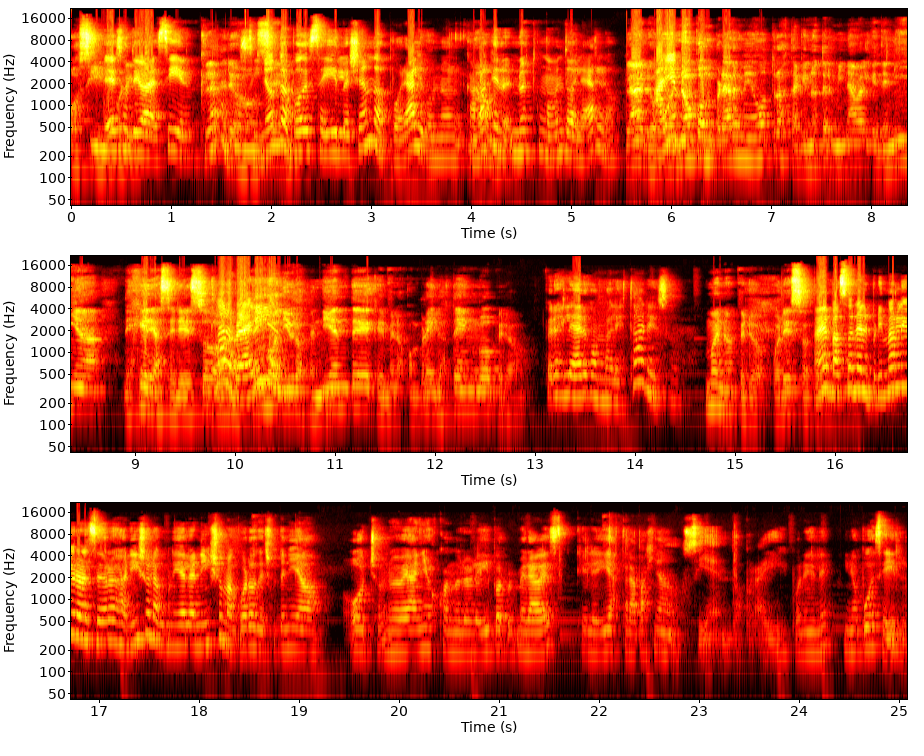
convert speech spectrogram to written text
O si. eso te iba a decir. Claro. si no sea, te podés seguir leyendo es por algo, ¿no? capaz No. que no, no es tu momento de leerlo. Claro, o me- no comprarme otro hasta que no terminaba el que tenía. Dejé de hacer eso. Claro, ahí- tengo libros pendientes que me los compré y los tengo, pero. Pero es leer con malestar eso. Bueno, pero por eso. A mí me pasó en el primer libro del Señor de los Anillos, La Comunidad del Anillo, me acuerdo que yo tenía 8 o 9 años cuando lo leí por primera vez, que leí hasta la página 200 por ahí, ponele, y no pude seguirlo.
